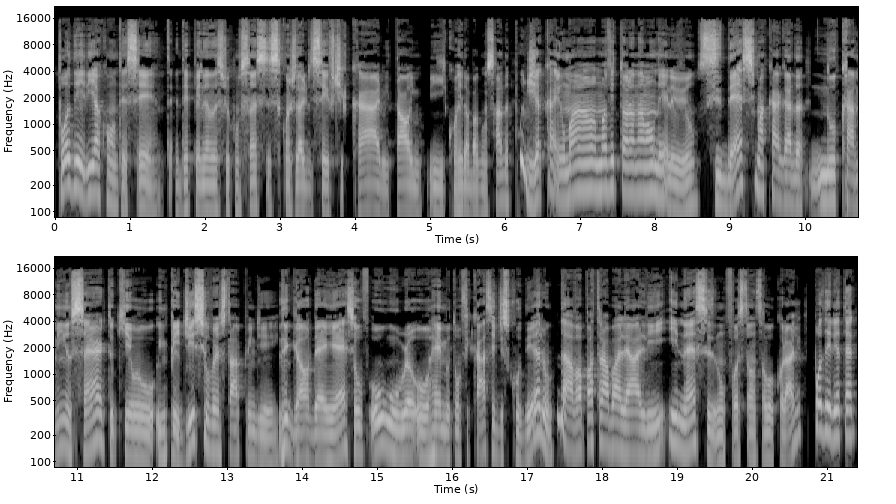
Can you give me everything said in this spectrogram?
poderia acontecer, dependendo das circunstâncias, quantidade de safety car e tal, e, e corrida bagunçada, podia cair uma, uma vitória na mão dele, viu? Se desse uma cagada no caminho certo, que o impedisse o Verstappen de ligar o DRS, ou, ou o, o Hamilton ficar ficasse de escudeiro, dava para trabalhar ali e, né, se não fosse tanta loucuragem, poderia ter,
